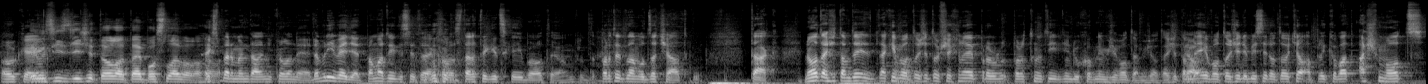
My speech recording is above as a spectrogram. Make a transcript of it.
OK. ty musí zničit tohle, to je boss level. hele. Experimentální kolonie. Dobrý vědět, pamatujte si to jako strategický bod, jo. Proto- Proto je to tam od začátku. Tak, no takže tam jde taky o to, že to všechno je pro, protknutý tím duchovním životem, že jo. Takže tam Jo. jde i o to, že kdyby si do toho chtěl aplikovat až moc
